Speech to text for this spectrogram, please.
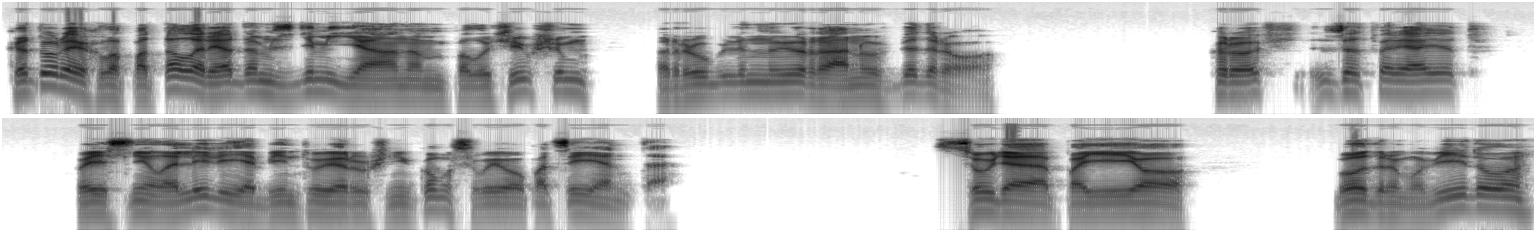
которая хлопотала рядом с Демьяном, получившим рубленную рану в бедро. «Кровь затворяет», — пояснила Лилия, бинтуя рушником своего пациента. Судя по ее бодрому виду,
